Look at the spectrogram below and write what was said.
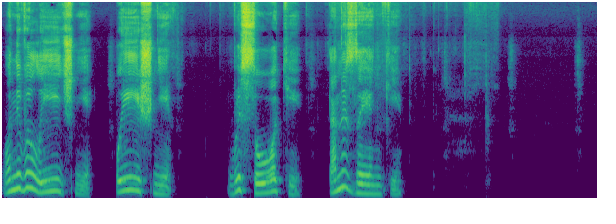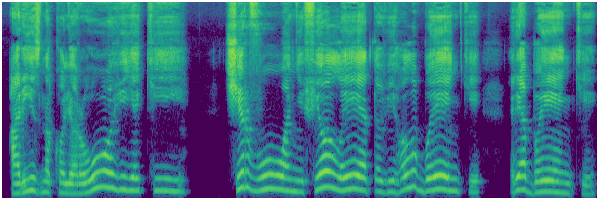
Вони величні, пишні, високі та низенькі. А різнокольорові які, червоні, фіолетові, голубенькі, рябенькі,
